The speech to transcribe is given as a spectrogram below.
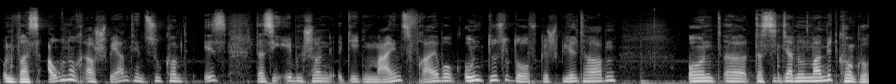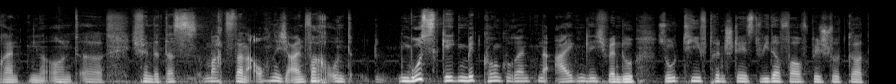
Und was auch noch erschwerend hinzukommt, ist, dass sie eben schon gegen Mainz, Freiburg und Düsseldorf gespielt haben. Und äh, das sind ja nun mal Mitkonkurrenten. Und äh, ich finde, das macht es dann auch nicht einfach. Und du musst gegen Mitkonkurrenten eigentlich, wenn du so tief drin stehst, wieder VfB Stuttgart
